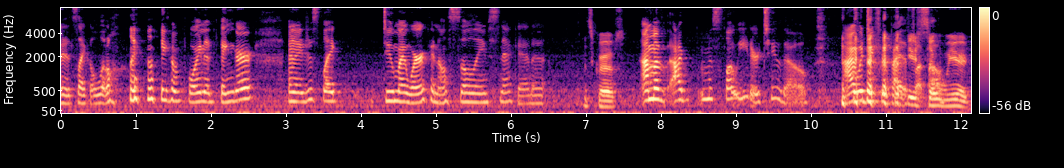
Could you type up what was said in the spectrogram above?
and it's like a little like, like a pointed finger, and I just like do my work, and I'll slowly snack at it. It's gross. I'm a I'm a slow eater too though. I would do fruit by the You're foot, so weird.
